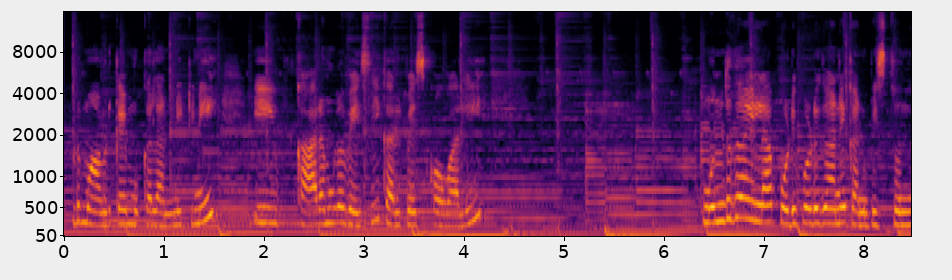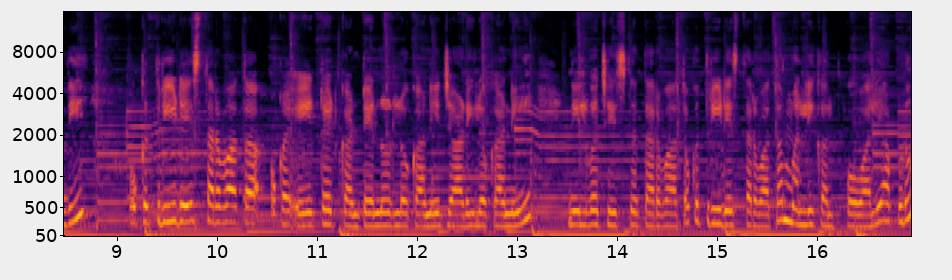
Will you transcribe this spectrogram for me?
ఇప్పుడు మామిడికాయ ముక్కలు అన్నిటినీ ఈ కారంలో వేసి కలిపేసుకోవాలి. ముందుగా ఇలా పొడి పొడిగానే కనిపిస్తుంది. ఒక త్రీ డేస్ తర్వాత ఒక ఎయిర్ టైట్ కంటైనర్లో కానీ జాడీలో కానీ నిల్వ చేసిన తర్వాత ఒక త్రీ డేస్ తర్వాత మళ్ళీ కలుపుకోవాలి. అప్పుడు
